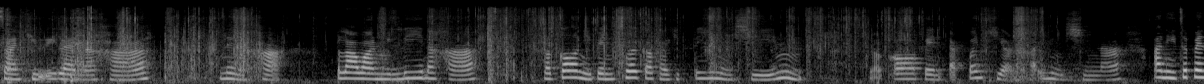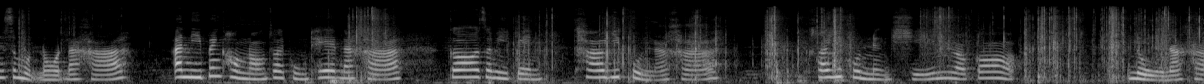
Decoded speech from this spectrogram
ซานคิวอีแลนด์นะคะ 1 ค่ะ ปลาวานมิลลี่นะคะ แล้วก็นี้เป็นถ้วยกาแฟคิตตี้1ชิ้น แล้วก็เป็นแอปเปิลเขียวนะคะอีก1ชิ้นนะ อันนี้จะเป็นสมุดโน้ตนะคะ อันนี้เป็นของน้องจากกรุงเทพนะคะ ก็จะมีเป็นข้าวญี่ปุ่นนะคะ ข้าวญี่ปุ่น1ชิ้น แล้วก็หนูนะคะ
